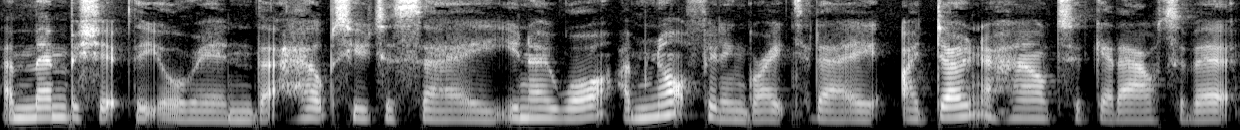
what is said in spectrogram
a membership that you're in, that helps you to say, you know what, I'm not feeling great today. I don't know how to get out of it.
